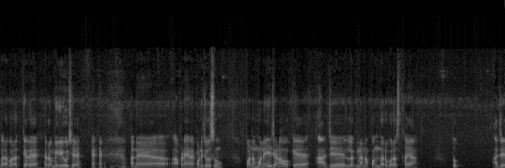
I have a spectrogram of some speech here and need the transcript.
બરાબર અત્યારે રમી રહ્યું છે. અને આપણે એને પણ જોશું. પણ મને એ જણાવો કે આ જે લગ્નના પંદર વર્ષ થયા તો આજે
